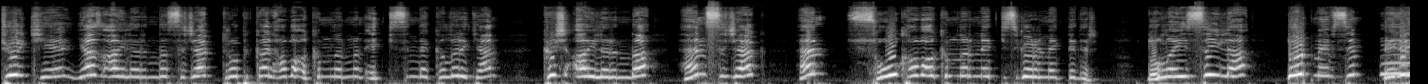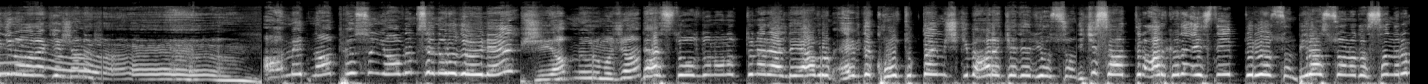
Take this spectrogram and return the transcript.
Türkiye yaz aylarında sıcak tropikal hava akımlarının etkisinde kalırken kış aylarında hem sıcak hem soğuk hava akımlarının etkisi görülmektedir. Dolayısıyla dört mevsim belirgin olarak yaşanır. Ahmet ne yapıyorsun yavrum sen orada öyle? Bir şey yapmıyorum hocam. Derste olduğunu unuttun herhalde yavrum. Evde koltuktaymış gibi hareket ediyorsun. İki saattir arkada esneyip duruyorsun. Biraz sonra da sanırım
